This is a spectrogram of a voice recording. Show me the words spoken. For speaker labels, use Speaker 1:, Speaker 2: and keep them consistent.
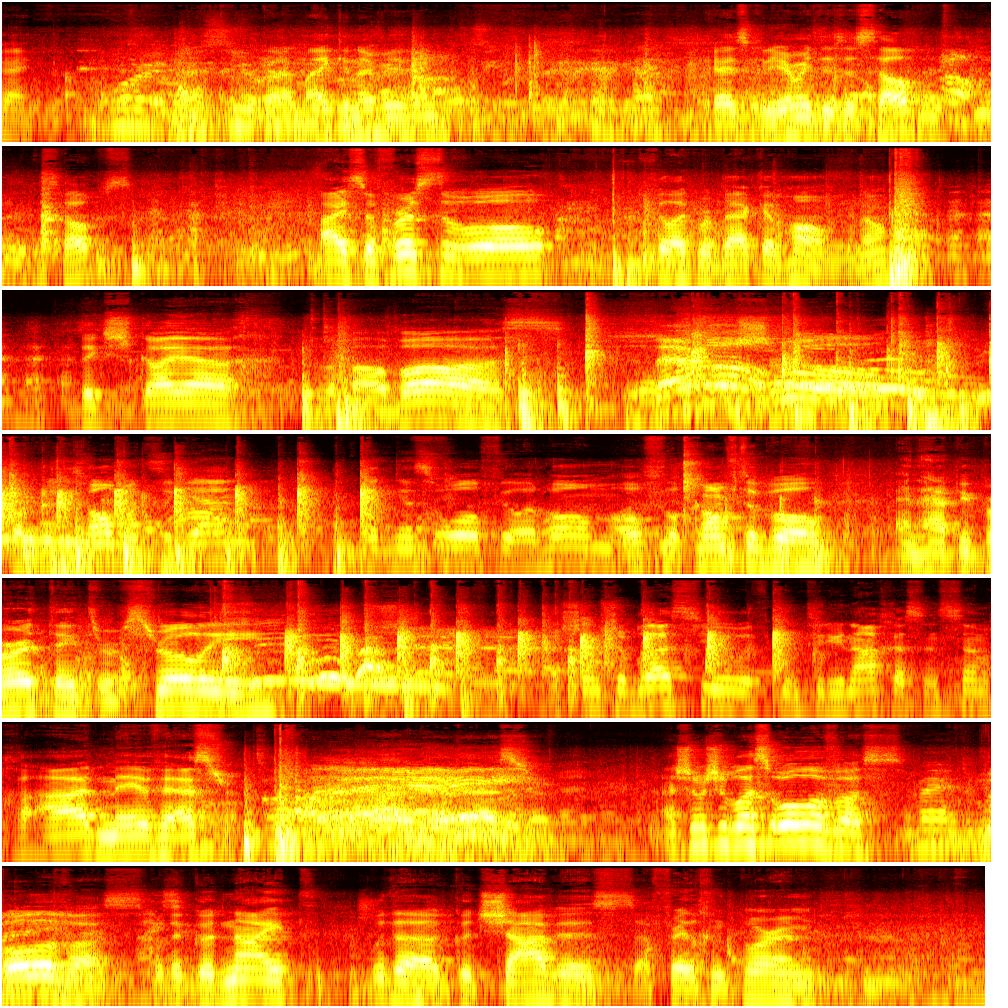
Speaker 1: Okay. Got a mic and everything. You guys can you hear me? Does this help? This helps? All right, so first of all, I feel like we're back at home, you know? Big shkayach to the Balabas, Shul, company's home once again, making us all feel at home, all feel comfortable, and happy birthday to Rasruli. Hashem should bless you with continued nachas and simcha ad me'ev esrim. Ad me'ev esrim. Hashem should bless all of us, all of us, with a good night, with a good Shabbos, a Freilich and Purim,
